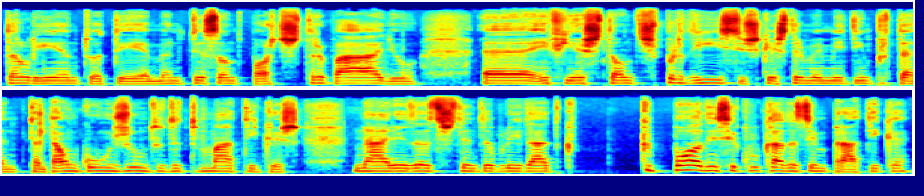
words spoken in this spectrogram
talento até a manutenção de postos de trabalho, eh, enfim, a gestão de desperdícios, que é extremamente importante. Portanto, há um conjunto de temáticas na área da sustentabilidade que que podem ser colocadas em prática.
